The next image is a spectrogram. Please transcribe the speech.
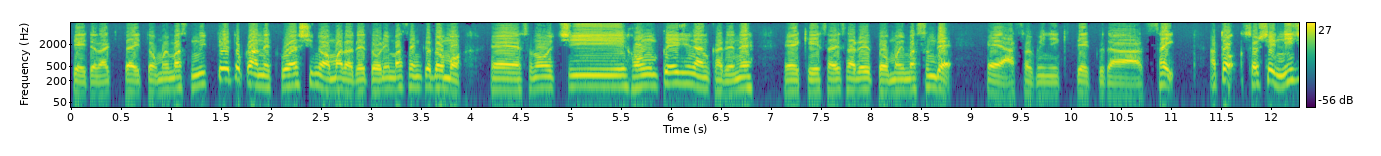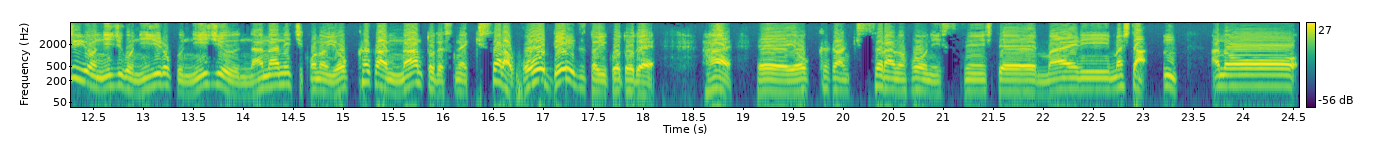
ていただきたいと思います。日程とかね、詳しいのはまだ出ておりませんけども、えー、そのうち、ホームページなんかでね、えー、掲載されると思いますんで、えー、遊びに来てください。あと、そして24、25、26、27日、この4日間、なんとですね、キサラ 4days ということで、はい、えー、4日間キサラの方に出演して参りました。うん。あのー、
